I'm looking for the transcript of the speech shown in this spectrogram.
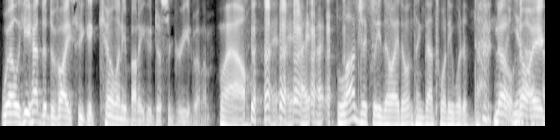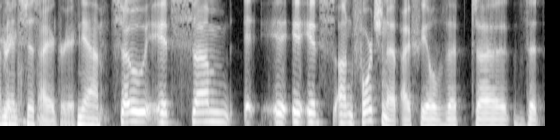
Well, he had the device he could kill anybody who disagreed with him. Wow. I, I, I, logically, though, I don't think that's what he would have done. No, yeah, no, I mean, agree. it's just I agree. Yeah. So it's um, it, it, it's unfortunate. I feel that uh, that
